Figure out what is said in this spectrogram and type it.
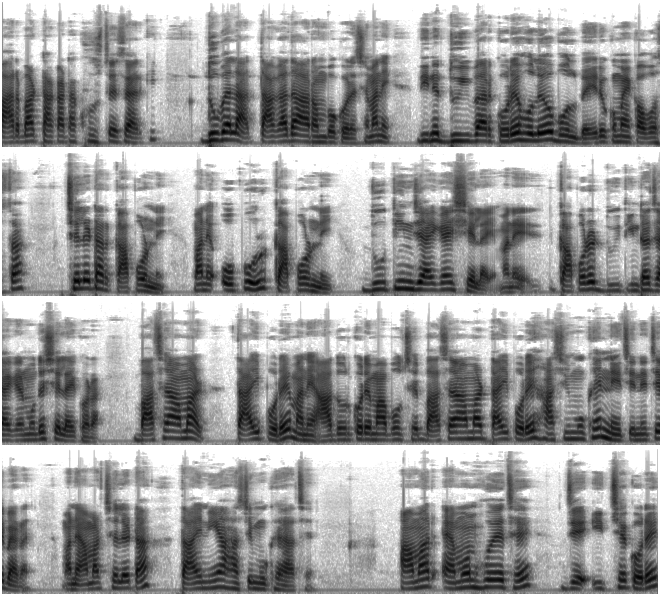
বারবার টাকাটা খুঁজতেছে আর কি। দুবেলা তাগাদা আরম্ভ করেছে। মানে দিনে দুইবার করে হলেও বলবে, এরকম এক অবস্থা। ছেলেটার কাপড় নেই। মানে অপুর কাপড় নেই। দু তিন জায়গায় সেলাই মানে কাপড়ের দুই তিনটা জায়গার মধ্যে সেলাই করা। বাছা আমার তাই পরে মানে আদর করে মা বলছে, বাছা আমার তাই পরে হাসি মুখে নেচে নেচে বেড়ায়। মানে আমার ছেলেটা তাই নিয়ে হাসি মুখে আছে। আমার এমন হয়েছে যে ইচ্ছে করে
